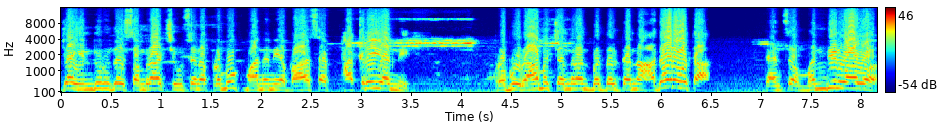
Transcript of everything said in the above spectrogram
ज्या हिंदू हृदय सम्राट शिवसेना प्रमुख माननीय बाळासाहेब ठाकरे यांनी. प्रभू रामचंद्रांबद्दल त्यांना आदर होता. त्यांचं मंदिर व्हावं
